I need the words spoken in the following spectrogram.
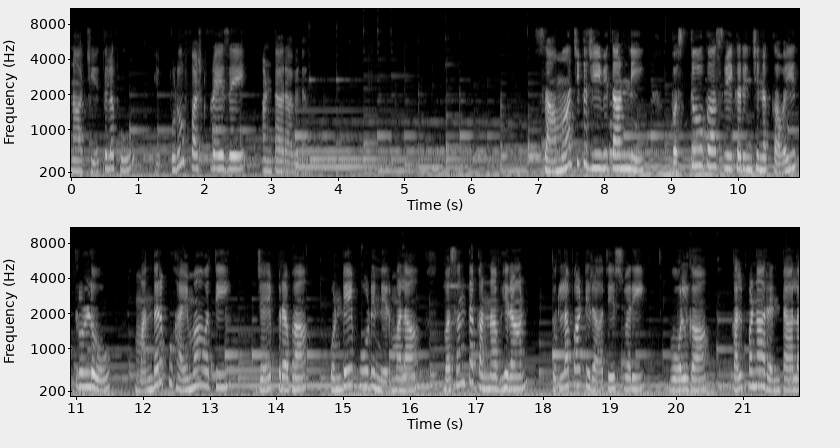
నా చేతులకు ఎప్పుడూ ఫస్ట్ ప్రైజే అంటారావిడ. సామాజిక జీవితాన్ని వస్తువుగా స్వీకరించిన కవయిత్రుల్లో మందరపు హైమావతి జయప్రభ కొండేపూడి నిర్మల వసంత కన్నాభిరాన్ తుర్లపాటి రాజేశ్వరి వోల్గా కల్పన రెంటాల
